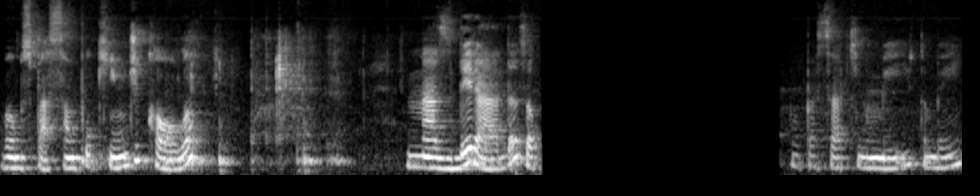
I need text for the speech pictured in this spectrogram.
Vamos passar um pouquinho de cola nas beiradas, ó. Vou passar aqui no meio também,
